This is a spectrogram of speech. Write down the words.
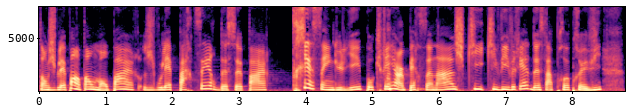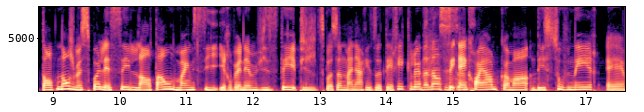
Donc, je voulais pas entendre mon père, je voulais partir de ce père très singulier pour créer un personnage qui, qui, vivrait de sa propre vie. Donc non, je me suis pas laissé l'entendre, même s'il revenait me visiter. Puis je dis pas ça de manière ésotérique. Là. Non, non, c'est incroyable comment des souvenirs euh,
